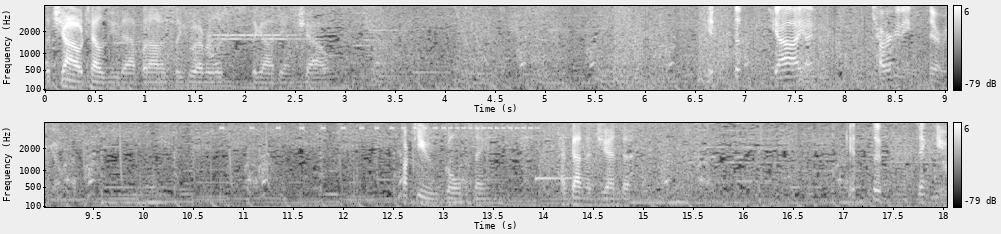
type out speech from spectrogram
The Chao tells you that, but honestly, whoever listens to the goddamn Chao. Hit the guy I'm targeting. There we go. Fuck you, gold thing. I've got an agenda. Get the thank you.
